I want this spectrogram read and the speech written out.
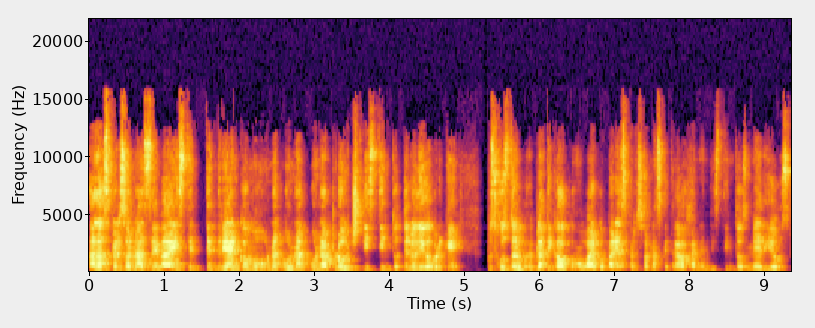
a las personas de Vice, tendrían como una, una, un approach distinto. Te lo digo porque pues justo he platicado como con varias personas que trabajan en distintos medios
